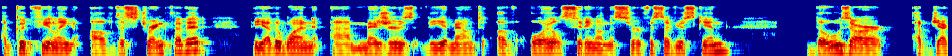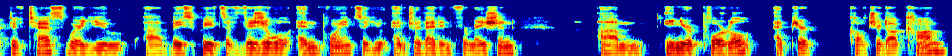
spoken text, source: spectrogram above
a good feeling of the strength of it. The other one uh, measures the amount of oil sitting on the surface of your skin. Those are objective tests where you uh, basically it's a visual endpoint. So you enter that information um, in your portal at pureculture.com.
